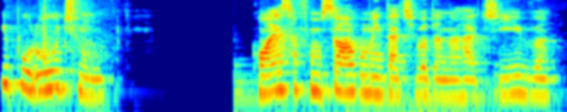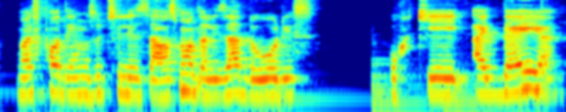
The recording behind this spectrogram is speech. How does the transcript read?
E por último, com essa função argumentativa da narrativa, nós podemos utilizar os modalizadores, porque a ideia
